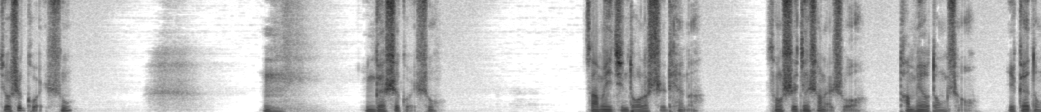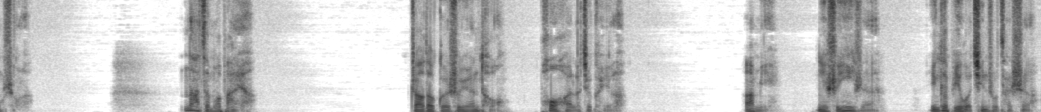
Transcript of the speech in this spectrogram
就是鬼术。嗯，应该是鬼术。咱们已经躲了十天了，从时间上来说，他没有动手，也该动手了。那怎么办呀？找到鬼术源头，破坏了就可以了。阿米，你是异人，应该比我清楚才是啊。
